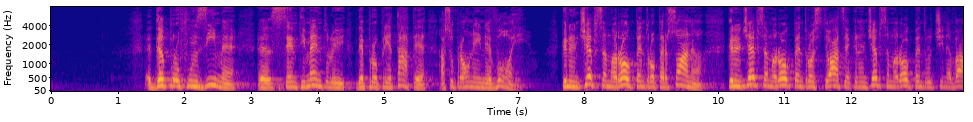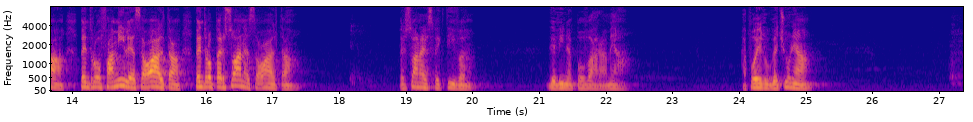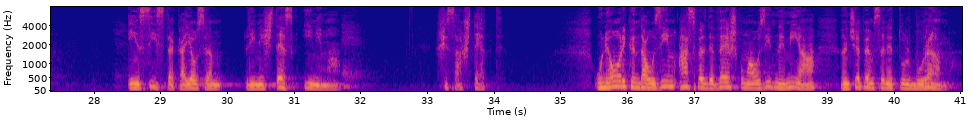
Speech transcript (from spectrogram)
Dă profunzime sentimentului de proprietate asupra unei nevoi. Când încep să mă rog pentru o persoană, când încep să mă rog pentru o situație, când încep să mă rog pentru cineva, pentru o familie sau alta, pentru o persoană sau alta, persoana respectivă devine povara mea. Apoi rugăciunea insistă ca eu să-mi liniștesc inima și să aștept. Uneori când auzim astfel de vești, cum a auzit Nemia, începem să ne tulburăm.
